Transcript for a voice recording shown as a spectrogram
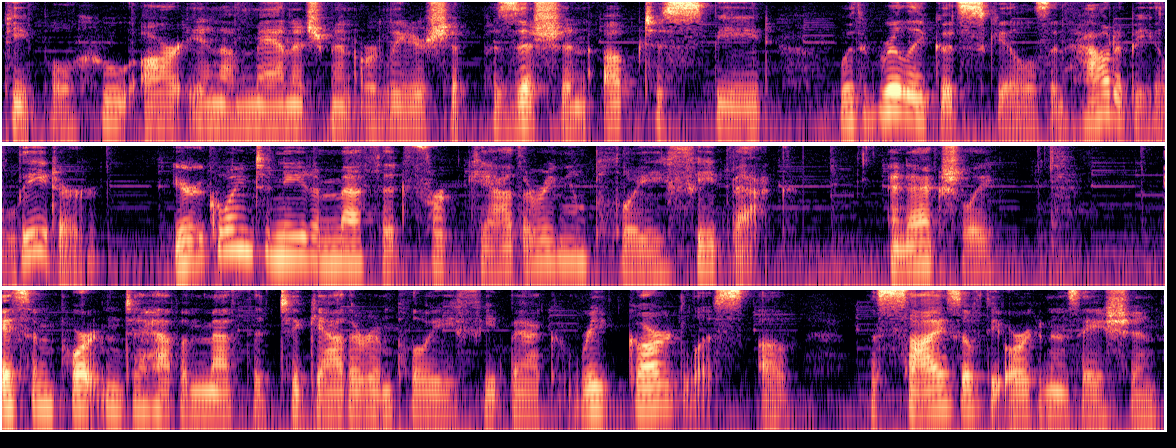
people who are in a management or leadership position up to speed with really good skills and how to be a leader, you're going to need a method for gathering employee feedback. And actually, it's important to have a method to gather employee feedback regardless of the size of the organization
